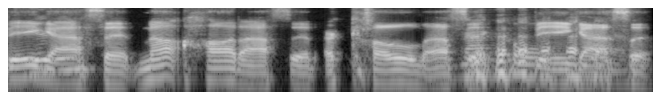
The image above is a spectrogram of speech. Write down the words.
big Really? asset, not hot asset or cold asset. Cold, big asset.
